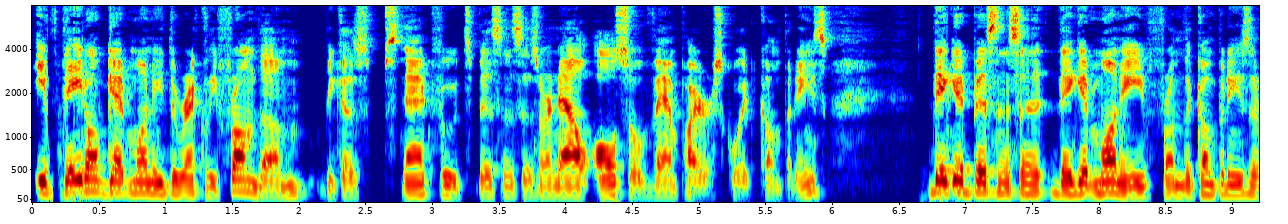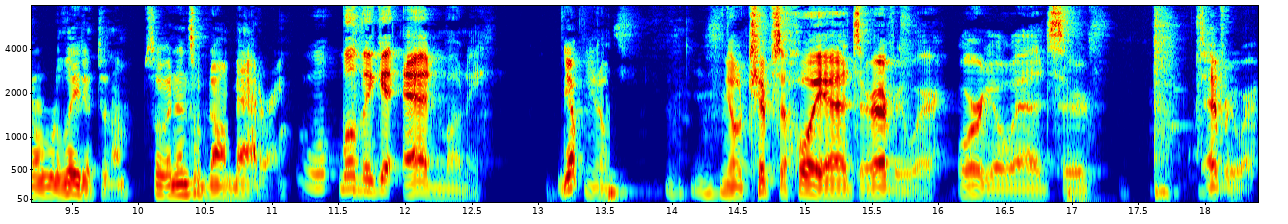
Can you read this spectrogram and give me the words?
If they don't get money directly from them, because snack foods businesses are now also vampire squid companies, they get business, uh, they get money from the companies that are related to them. So it ends up not mattering. Well, they get ad money. Yep. You know, you know, Chips Ahoy ads are everywhere. Oreo ads are everywhere.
